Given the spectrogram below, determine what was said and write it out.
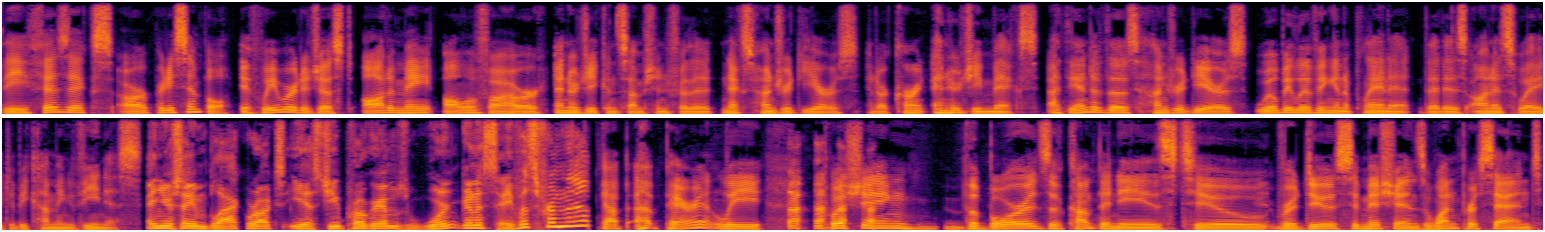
the physics are pretty simple. If we were to just automate all of our energy consumption for the next hundred years and our current energy mix, at the end of those hundred years, we'll be living in a planet that is on its way to becoming Venus. And you're saying BlackRock's ESG programs weren't going to save us from that? Apparently, pushing the boards of companies to reduce emissions 1%.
